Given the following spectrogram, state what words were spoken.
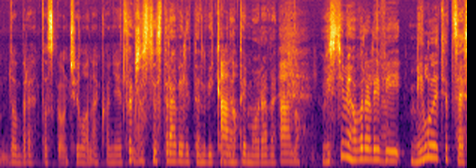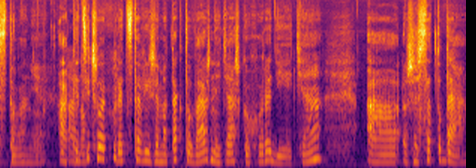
dobre, to skončilo nakoniec. Takže no. ste strávili ten víkend Áno. na tej Morave. Áno. Vy ste mi hovorili, vy milujete cestovanie. A keď Áno. si človek predstaví, že má takto vážne ťažko chore dieťa a že sa to dá.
